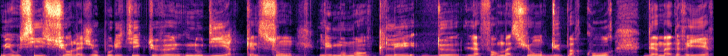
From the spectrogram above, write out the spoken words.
mais aussi sur la géopolitique. Tu veux nous dire quels sont les moments clés de la formation, du parcours d'un Madrir,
